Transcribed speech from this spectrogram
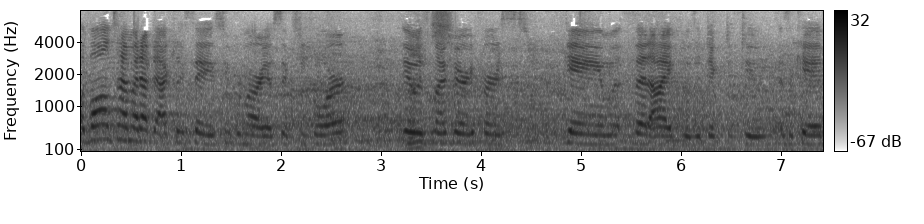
of all time, I'd have to actually say Super Mario 64. It was my very first game that I was addicted to as a kid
